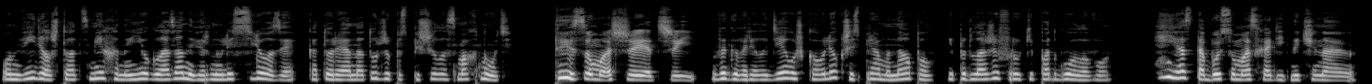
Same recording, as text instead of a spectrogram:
Он видел, что от смеха на ее глаза навернулись слезы, которые она тут же поспешила смахнуть. «Ты сумасшедший!» — выговорила девушка, улегшись прямо на пол и подложив руки под голову. «Я с тобой с ума сходить начинаю.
